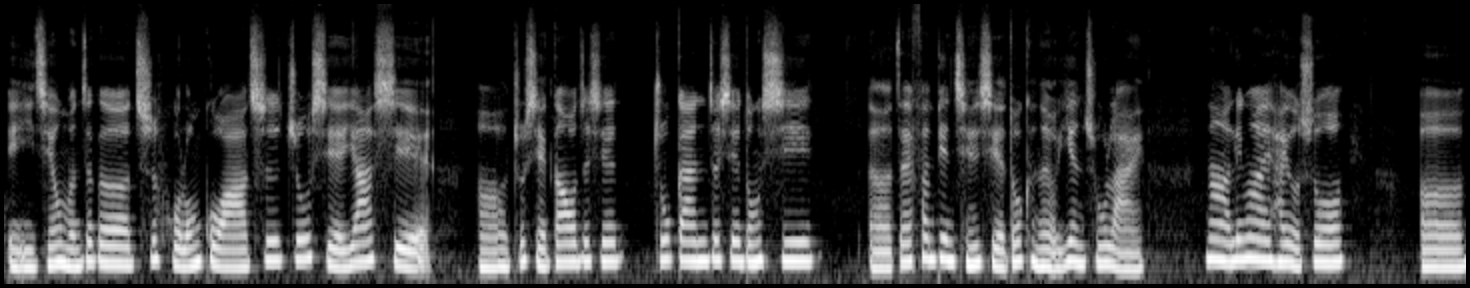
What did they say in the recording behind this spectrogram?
以前我们这个吃火龙果啊、吃猪血、鸭血、呃猪血糕这些、猪肝这些东西，呃，在粪便潜血都可能有验出来。那另外还有说，呃。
